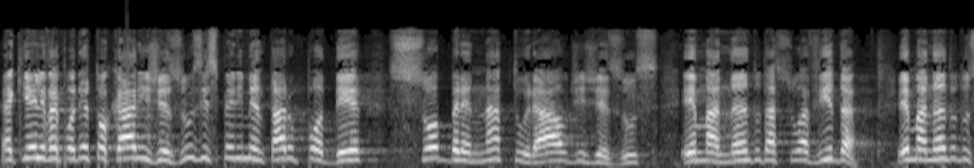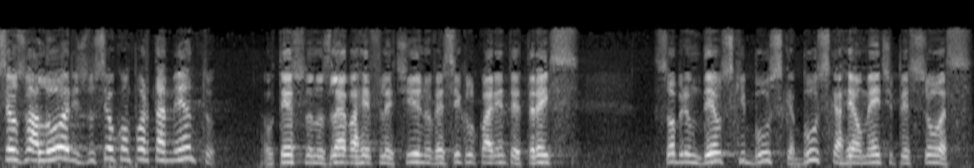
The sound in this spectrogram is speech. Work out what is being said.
é que ele vai poder tocar em Jesus e experimentar o poder sobrenatural de Jesus emanando da sua vida, emanando dos seus valores, do seu comportamento. O texto nos leva a refletir no versículo 43 sobre um Deus que busca, busca realmente pessoas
